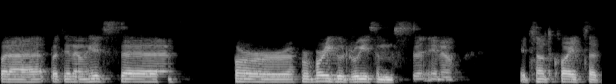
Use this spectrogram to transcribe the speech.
but uh, but you know he's uh, for for very good reasons. You know, it's not quite that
